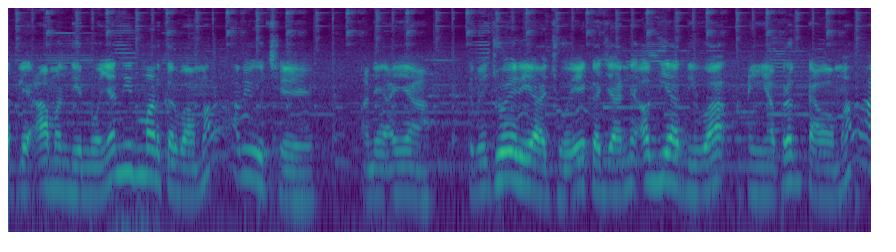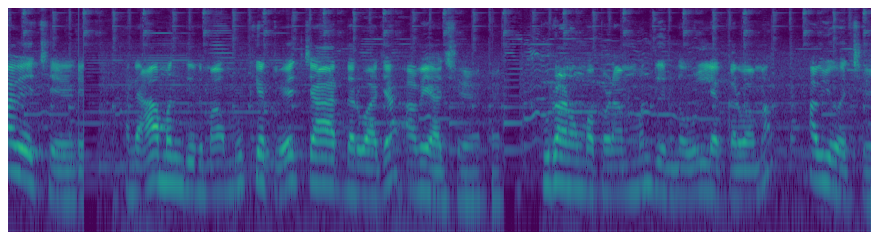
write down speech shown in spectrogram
એટલે આ મંદિરનું અહીંયા નિર્માણ કરવામાં આવ્યું છે. અને અહીંયા તમે જોઈ રહ્યા છો, એક હજારને અગિયાર દીવા અહીંયા પ્રગટાવવામાં આવે છે. અને આ મંદિરમાં મુખ્યત્વે ચાર દરવાજા આવ્યા છે. પુરાણોમાં પણ આ મંદિરનો ઉલ્લેખ કરવામાં આવ્યો છે.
